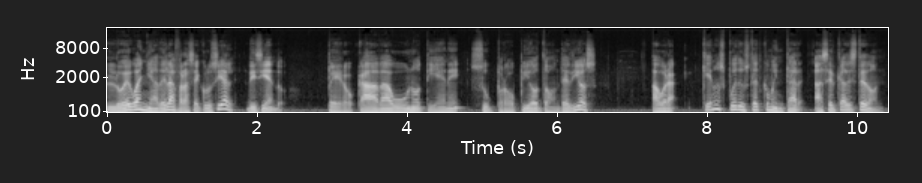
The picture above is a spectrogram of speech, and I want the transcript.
luego añade la frase crucial, diciendo, pero cada uno tiene su propio don de Dios. Ahora, ¿qué nos puede usted comentar acerca de este don?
